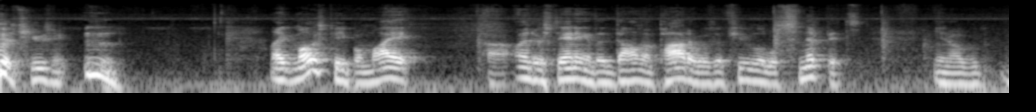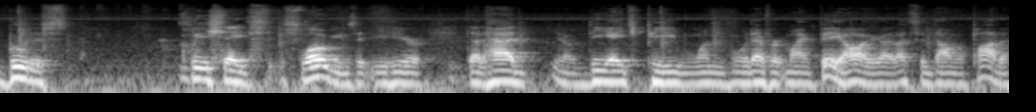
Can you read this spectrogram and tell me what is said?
excuse me. like most people, my uh, understanding of the Dhammapada was a few little snippets, you know, Buddhist cliche s- slogans that you hear that had, you know, DHP, one, whatever it might be. Oh, yeah, that's the Dhammapada.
